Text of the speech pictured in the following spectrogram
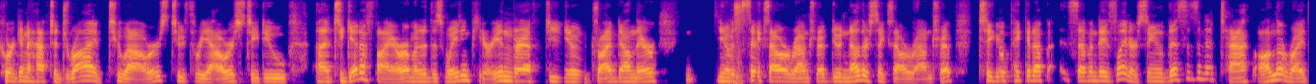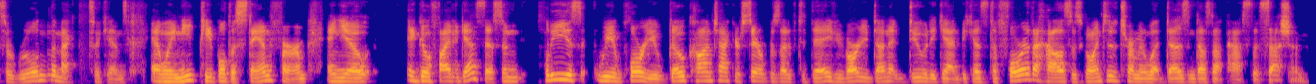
who are going to have to drive two hours, two, three hours to do uh, to get a firearm under this waiting period. And they have to you know, drive down there you know, six hour round trip, do another six hour round trip to go pick it up seven days later. So, you know, this is an attack on the rights of rural New Mexicans, and we need people to stand firm and, you know, and go fight against this. And please, we implore you, go contact your state representative today. If you've already done it, do it again because the floor of the House is going to determine what does and does not pass this session.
